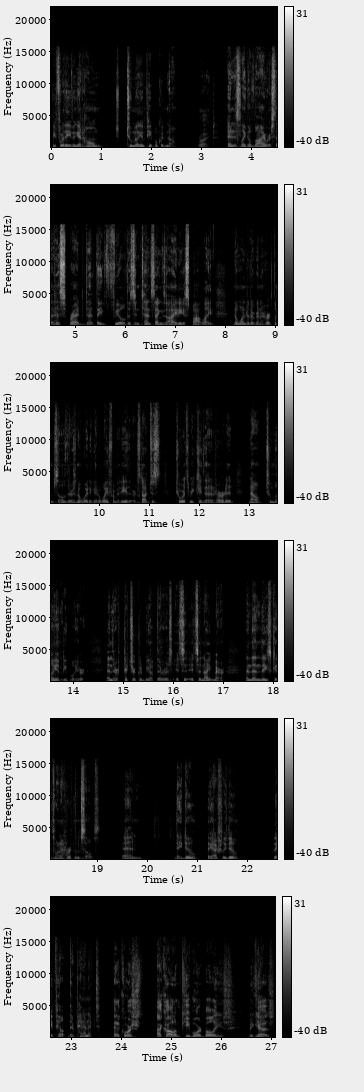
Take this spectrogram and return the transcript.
before they even get home, t- two million people could know. Right. And it's like a virus that has spread that they feel this intense anxiety, a spotlight. No wonder they're going to hurt themselves. There's no way to get away from it either. It's not just two or three kids that had heard it. Now two million people hear it, and their picture could be up there. It's it's, it's a nightmare. And then these kids want to hurt themselves, and they do. They actually do. They feel they're panicked. And of course, I call them keyboard bullies because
